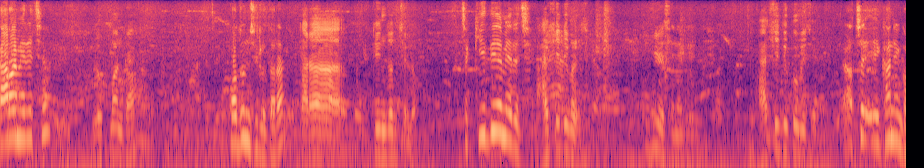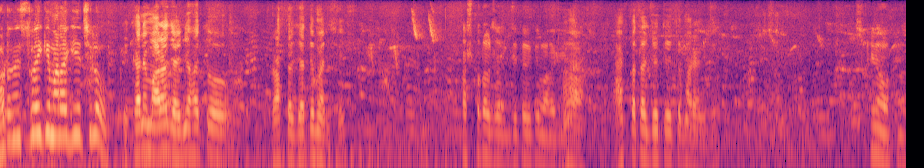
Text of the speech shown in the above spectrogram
কারা মেরেছে? লোকমানটা। কজন ছিল তারা? তারা তিনজন ছিল। আচ্ছা কি দিয়ে মেরেছে? হাসি দিয়ে মারিছে। কুপিয়েছে নাকি? হাসি দিয়ে কমেছে আচ্ছা এখানে ঘটনাস্থলেই কি মারা গিয়েছিল? এখানে মারা যায়নি হয়তো রাস্তায় যেতে মারিছে। হাসপাতাল যেতে যেতে মারা গেছে? হ্যাঁ হাসপাতাল যেতে যেতে মারা গেছে। কি নাম আপনার?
